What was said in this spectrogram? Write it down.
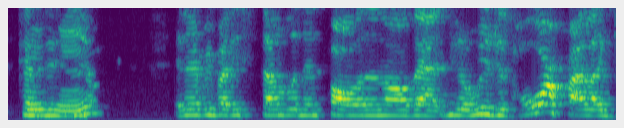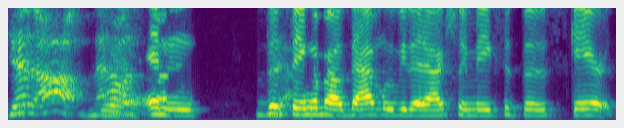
because mm-hmm. know, and everybody stumbling and falling and all that you know we were just horrified like get up now yeah. and like, the yeah. thing about that movie that actually makes it the scare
